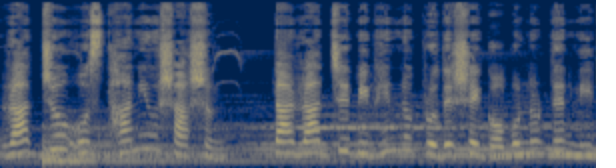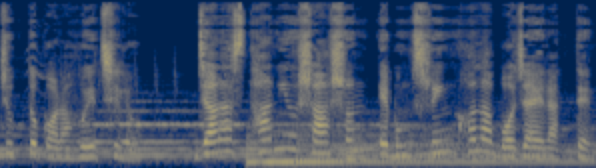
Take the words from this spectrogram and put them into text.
রাজ্য ও স্থানীয় শাসন। তার রাজ্যে বিভিন্ন প্রদেশে গভর্নরদের নিযুক্ত করা হয়েছিল, যারা স্থানীয় শাসন এবং শৃঙ্খলা বজায় রাখতেন।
